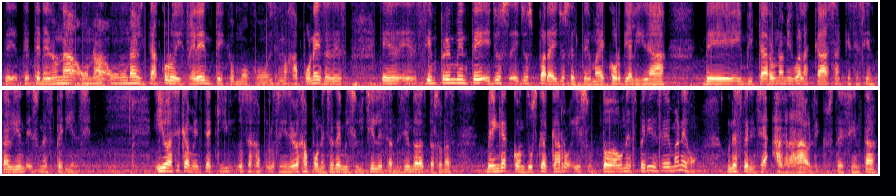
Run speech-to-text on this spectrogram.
de tener una, una, un habitáculo diferente, como, como dicen los japoneses? Es, es, simplemente ellos, ellos, para ellos el tema de cordialidad, de invitar a un amigo a la casa que se sienta bien, es una experiencia. Y básicamente aquí los, ingenieros japoneses de Mitsubishi le están diciendo a las personas, venga, conduzca el carro, y es toda una experiencia de manejo, una experiencia agradable, que usted sienta,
